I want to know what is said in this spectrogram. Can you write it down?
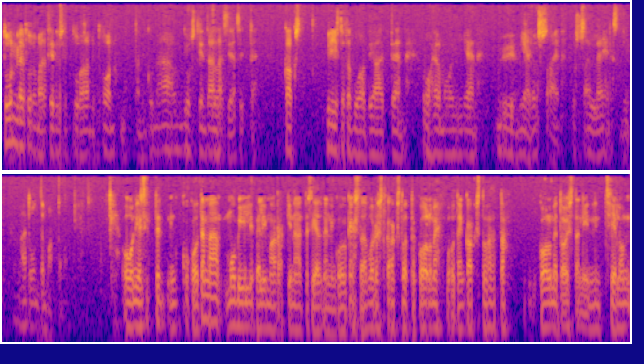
Tunnetuimmat tietysti tuolla nyt on, mutta niin kuin nämä on justiin tällaisia sitten kaksi 15-vuotiaiden ohjelmoijien myymiä jossain, jossain lehdessä, niin vähän tuntemattomampia. On, ja sitten niin koko tämä mobiilipelimarkkina, että sieltä niin oikeastaan vuodesta 2003 vuoteen 2013, niin, niin siellä on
